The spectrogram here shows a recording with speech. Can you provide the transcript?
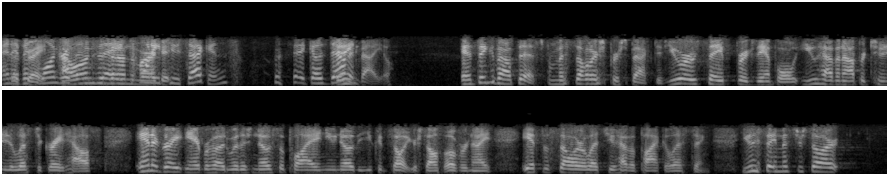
And That's if it's right. longer How than long has it been on the 22 market? seconds, it goes down in value. And think about this from a seller's perspective. You are, say, for example, you have an opportunity to list a great house in a great neighborhood where there's no supply and you know that you can sell it yourself overnight if the seller lets you have a pocket listing. You say, Mr. Seller,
